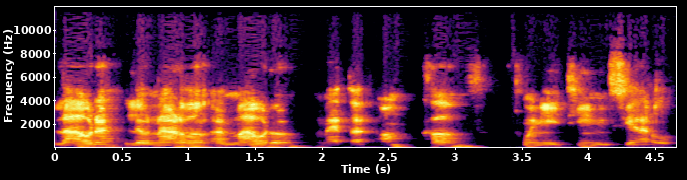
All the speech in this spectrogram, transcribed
Laura, Leonardo, and Mauro met at UnConf 2018 in Seattle,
